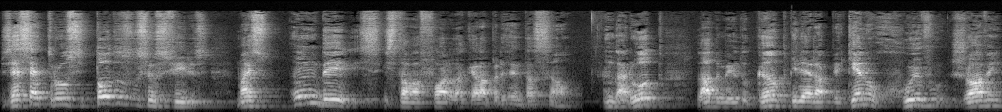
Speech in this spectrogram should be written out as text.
Jessé trouxe todos os seus filhos, mas um deles estava fora daquela apresentação. Um garoto lá do meio do campo, ele era pequeno, ruivo, jovem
